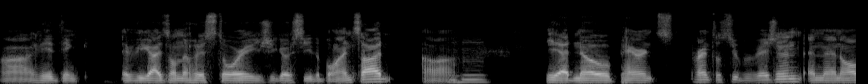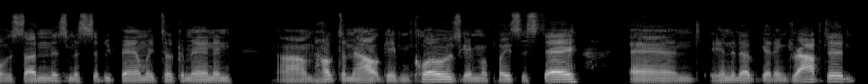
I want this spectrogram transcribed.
Uh, I think if you guys don't know his story, you should go see The Blind Side. Uh, Mhm. he had no parents parental supervision, and then all of a sudden, his Mississippi family took him in and um, helped him out, gave him clothes, gave him a place to stay, and he ended up getting drafted.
